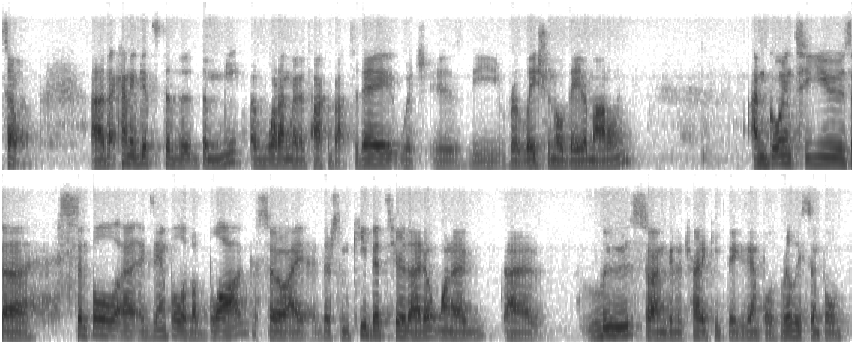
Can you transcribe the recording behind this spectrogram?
So uh, that kind of gets to the, the meat of what I'm going to talk about today, which is the relational data modeling. I'm going to use a simple uh, example of a blog. So I, there's some key bits here that I don't want to uh, lose, so I'm going to try to keep the examples really simple.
